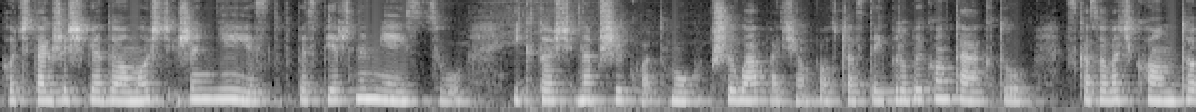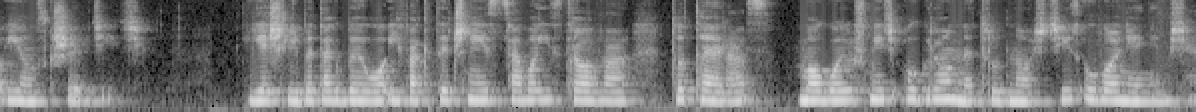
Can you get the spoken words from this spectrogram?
choć także świadomość, że nie jest w bezpiecznym miejscu i ktoś na przykład mógł przyłapać ją podczas tej próby kontaktu, skasować konto i ją skrzywdzić. Jeśli by tak było i faktycznie jest cała i zdrowa, to teraz mogła już mieć ogromne trudności z uwolnieniem się.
